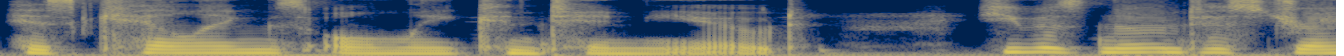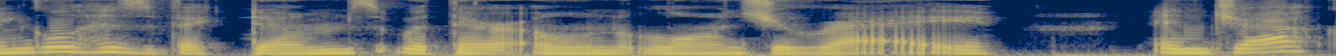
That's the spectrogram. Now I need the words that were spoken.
his killings only continued. He was known to strangle his victims with their own lingerie and Jack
